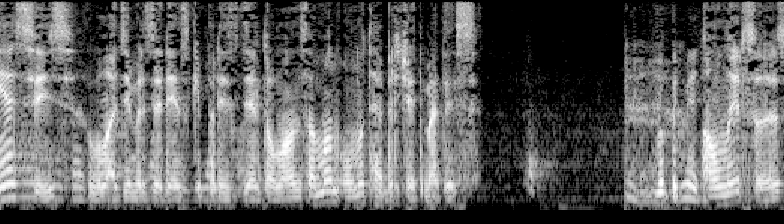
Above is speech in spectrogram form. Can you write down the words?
Niyə siz Vladimir Zelenski prezident olan zaman onu təbrik etmədiniz? Anlayırsınız,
